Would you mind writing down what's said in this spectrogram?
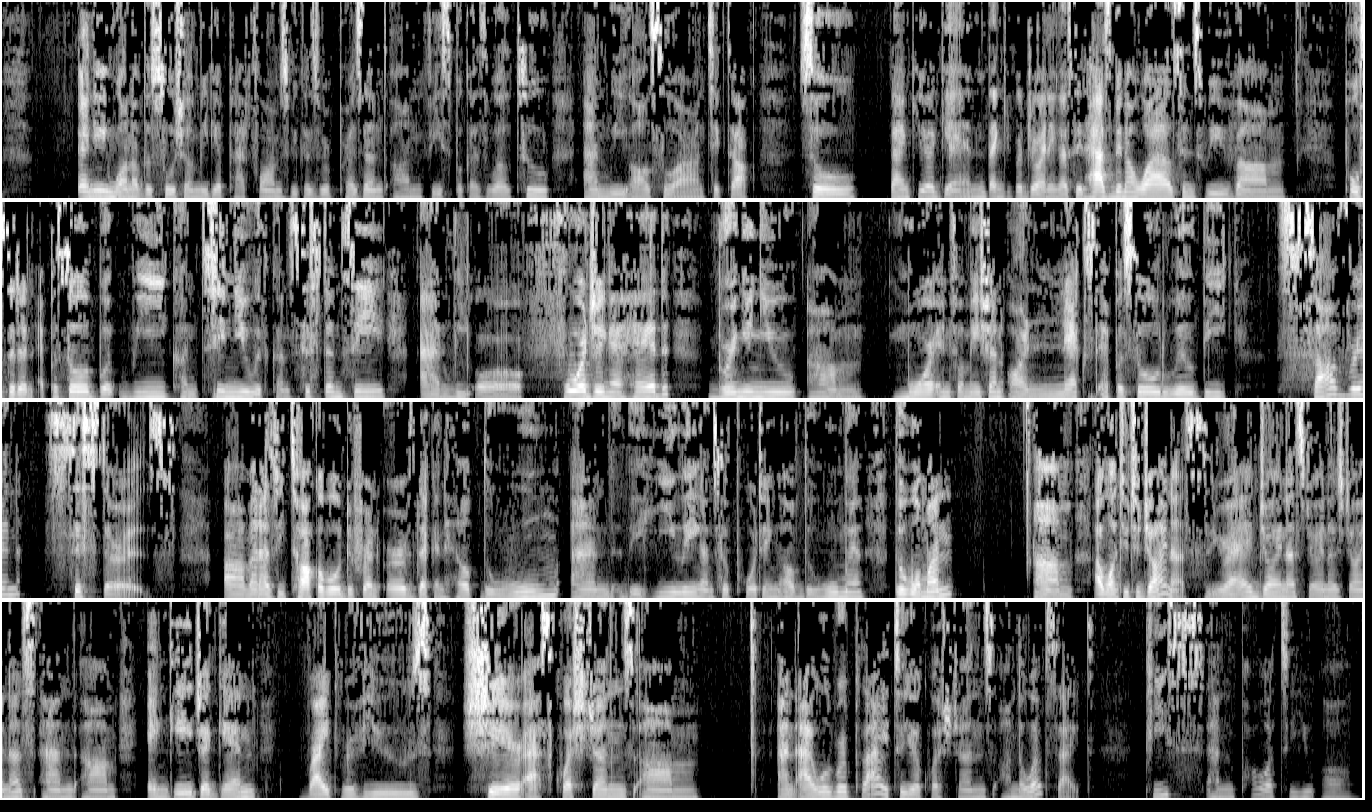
any one of the social media platforms because we're present on Facebook as well too and we also are on TikTok so Thank you again. Thank you for joining us. It has been a while since we've um, posted an episode, but we continue with consistency and we are forging ahead, bringing you um, more information. Our next episode will be Sovereign Sisters. Um, and as we talk about different herbs that can help the womb and the healing and supporting of the woman, the woman, um, I want you to join us, right? Join us, join us, join us, and um, engage again. Write reviews, share, ask questions, um, and I will reply to your questions on the website. Peace and power to you all.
